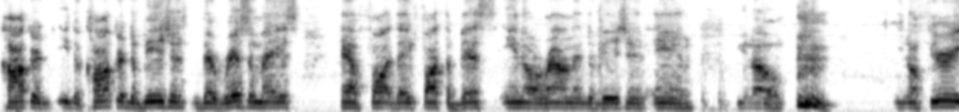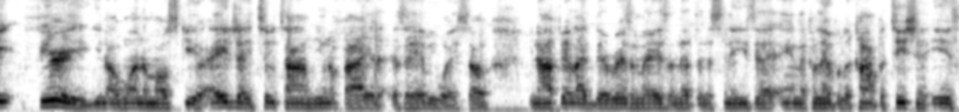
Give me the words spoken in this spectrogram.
conquered either conquered divisions, their resumes have fought, they fought the best in or around that division. And, you know, you know, Fury, Fury, you know, one of the most skilled. AJ two-time unified as a heavyweight. So, you know, I feel like their resumes are nothing to sneeze at, and the level of competition is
